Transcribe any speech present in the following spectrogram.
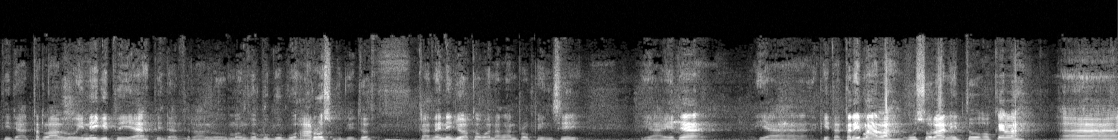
tidak terlalu ini gitu ya tidak terlalu menggebu-gebu harus begitu karena ini juga kewenangan provinsi ya akhirnya ya kita terimalah usulan itu oke okay lah uh,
